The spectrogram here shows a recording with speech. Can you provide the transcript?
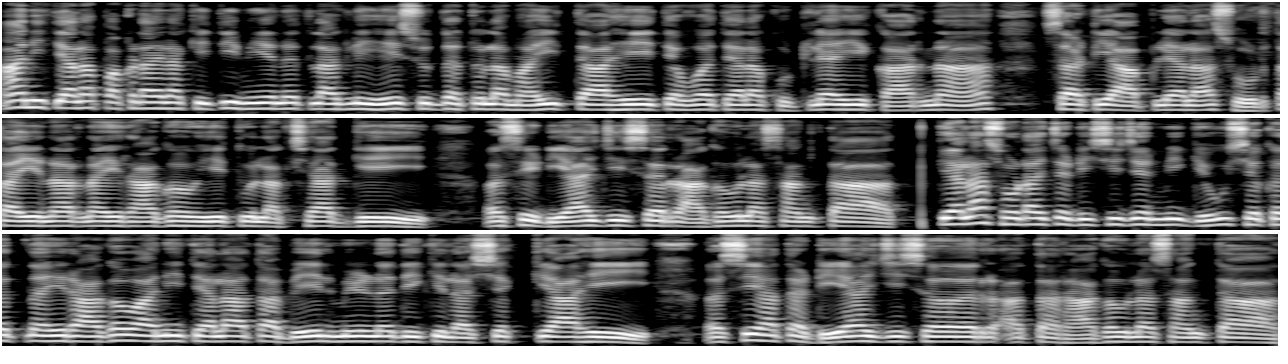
आणि त्याला पकडायला किती मेहनत लागली हे सुद्धा तुला माहीत आहे तेव्हा त्याला कुठल्याही कारणासाठी आपल्याला सोडता येणार नाही. राघव हे तू लक्षात घे असे डी आय जी सर राघवला सांगतात. त्याला सोडायचं डिसिजन मी घेऊ शकत नाही राघव आणि त्याला आता बेल मिळणं देखील अशक्य आहे असे आता डी आय जी सर आता राघवला सांगतात.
